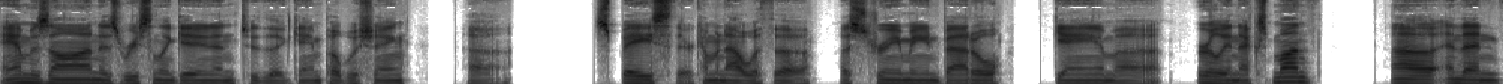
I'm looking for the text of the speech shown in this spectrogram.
Amazon is recently getting into the game publishing uh, space. They're coming out with a, a streaming battle game uh, early next month. Uh, and then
